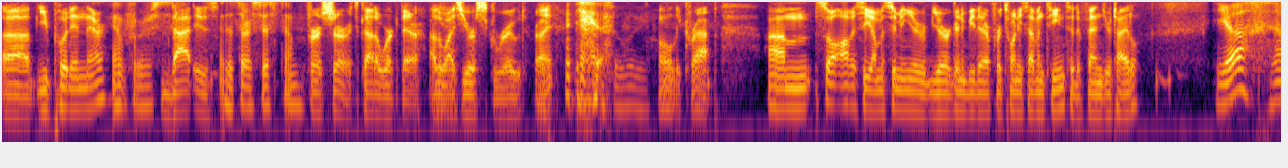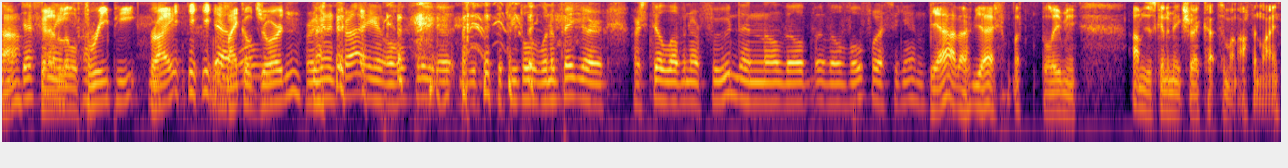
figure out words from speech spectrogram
uh, you put in there, Yeah, of that is That's our system. for sure. It's got to work there. Otherwise, you're screwed, right? absolutely. Holy crap! Um, so obviously, I'm assuming you're you're going to be there for 2017 to defend your title. Yeah, uh, Huh? Got definitely. a little three peat, right? Yeah, Michael well, Jordan. We're gonna try. Hopefully, the, the, the people of Winnipeg are, are still loving our food, and they'll they'll, they'll vote for us again. Yeah, that, yeah. Believe me, I'm just going to make sure I cut someone off in line.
